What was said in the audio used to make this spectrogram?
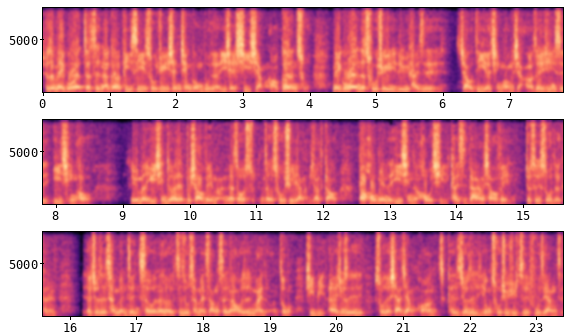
就是美国这是那个 PCE 数据先前公布的一些细项。好，个人储美国人的储蓄率开始较低的情况下，哦，这已经是疫情后。原本疫情就在不消费嘛，那时候这个储蓄量比较高，到后面的疫情的后期开始大量消费，就是所得可能呃就是成本增，社会那个支出成本上升啊，或者是买的中息比呃就是所得下降，好像可是就是用储蓄去支付这样子，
